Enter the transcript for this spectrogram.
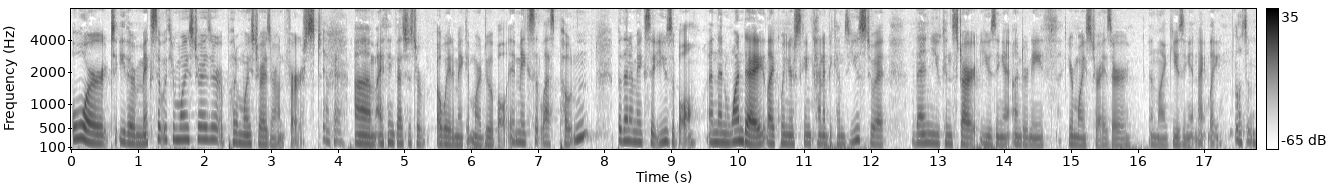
or to either mix it with your moisturizer or put a moisturizer on first. Okay. Um, I think that's just a, a way to make it more doable. It makes it less potent, but then it makes it usable. And then one day, like when your skin kind of becomes used to it, then you can start using it underneath your moisturizer and like using it nightly. Awesome.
